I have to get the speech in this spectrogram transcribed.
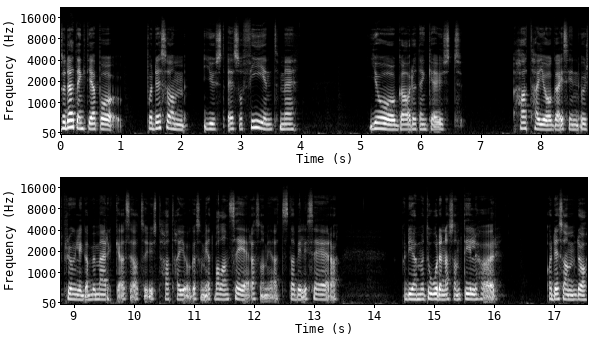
så där tänkte jag på, på det som just är så fint med yoga och då tänker jag just hatha-yoga i sin ursprungliga bemärkelse, alltså just hatha-yoga som är att balansera, som är att stabilisera, och de här metoderna som tillhör, och det som då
